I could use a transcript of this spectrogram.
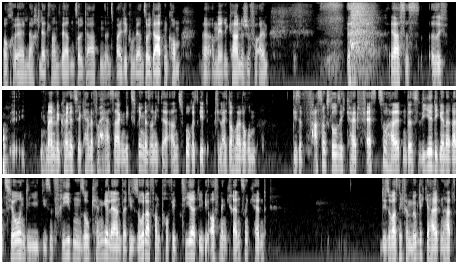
Auch äh, nach Lettland werden Soldaten, ins Baltikum werden Soldaten kommen, äh, amerikanische vor allem. Ja, es ist, also ich, ich meine, wir können jetzt hier keine Vorhersagen, nichts bringen, das ist auch nicht der Anspruch. Es geht vielleicht auch mal darum, diese Fassungslosigkeit festzuhalten, dass wir die Generation, die diesen Frieden so kennengelernt hat, die so davon profitiert, die die offenen Grenzen kennt, die sowas nicht für möglich gehalten hat,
